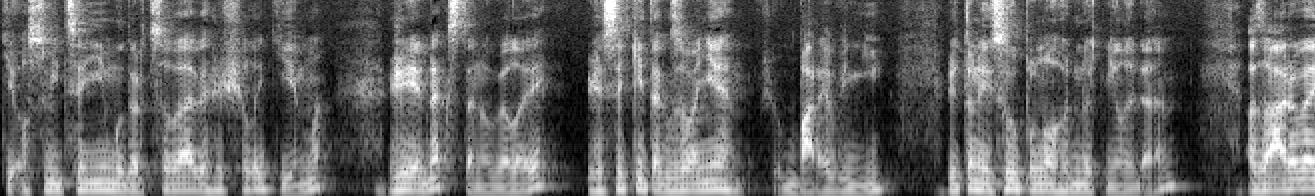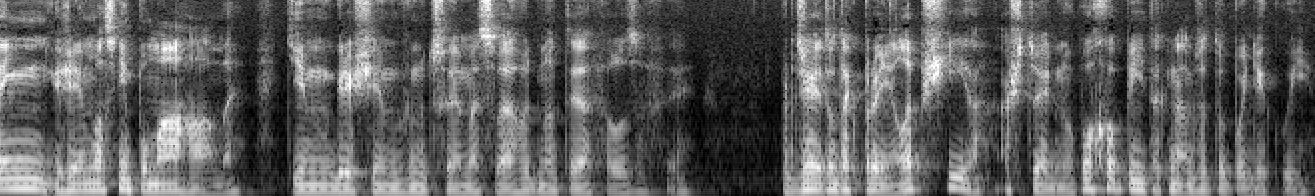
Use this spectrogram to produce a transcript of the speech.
ti osvícení mudrcové vyřešili tím, že jednak stanovili, že se ti takzvaně barevní, že to nejsou plnohodnotní lidé, a zároveň, že jim vlastně pomáháme tím, když jim vnucujeme své hodnoty a filozofii. Protože je to tak pro ně lepší a až to jednou pochopí, tak nám za to poděkují.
